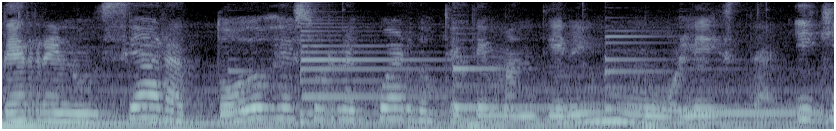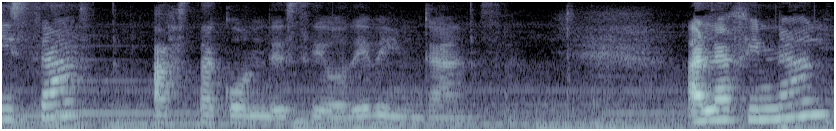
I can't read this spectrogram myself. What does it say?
de renunciar a todos esos recuerdos que te mantienen molesta y quizás hasta con deseo de venganza. A la final,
